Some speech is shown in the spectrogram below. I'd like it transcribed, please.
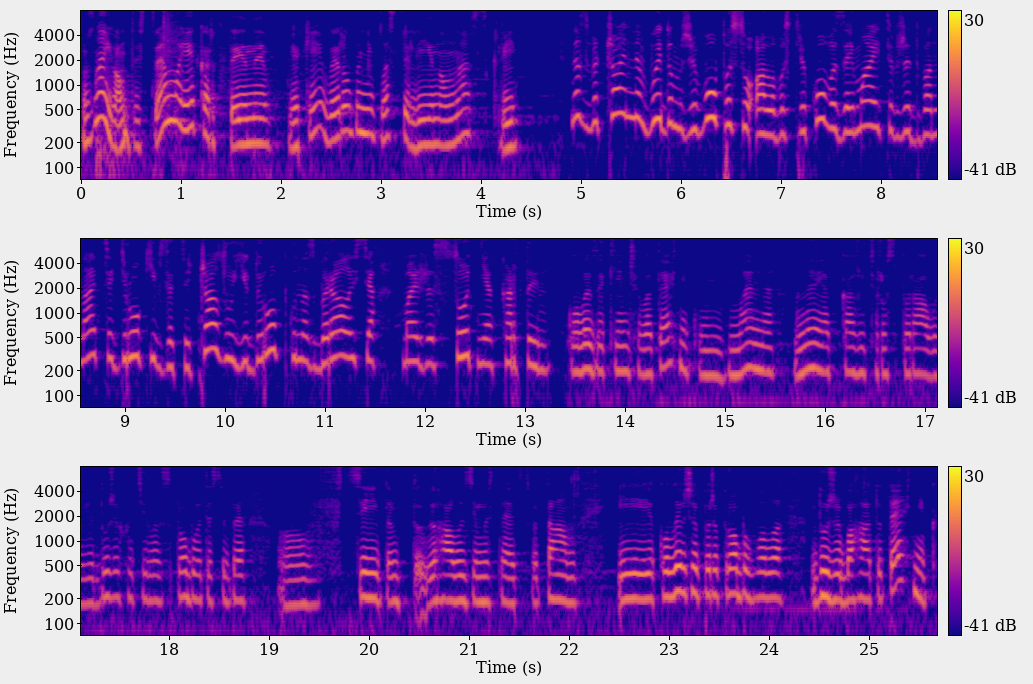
Ну, знайомтесь, це мої картини, які вироблені пластиліном на склі. Надзвичайним видом живопису Алла Вострякова займається вже 12 років. За цей час у її доробку назбиралися майже сотня картин. Коли закінчила техніку, в мене мене, як кажуть, розпирало. Я дуже хотіла спробувати себе е, в цій там галузі мистецтва там. І коли вже перепробувала дуже багато технік,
